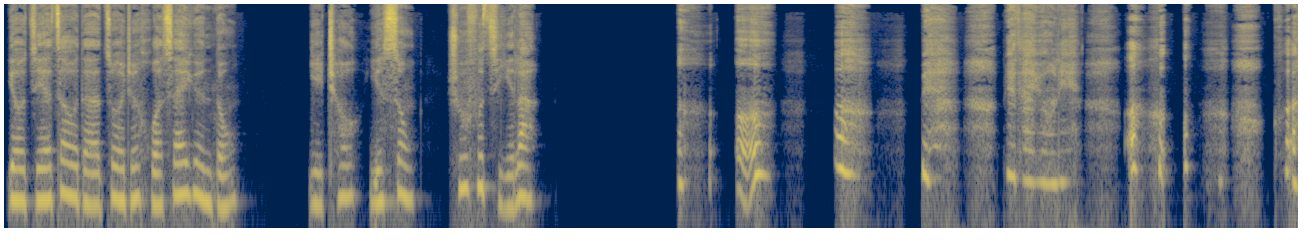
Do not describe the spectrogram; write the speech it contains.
有节奏地做着活塞运动，一抽一送，舒服极了。啊啊啊！别别太用力！啊！快，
